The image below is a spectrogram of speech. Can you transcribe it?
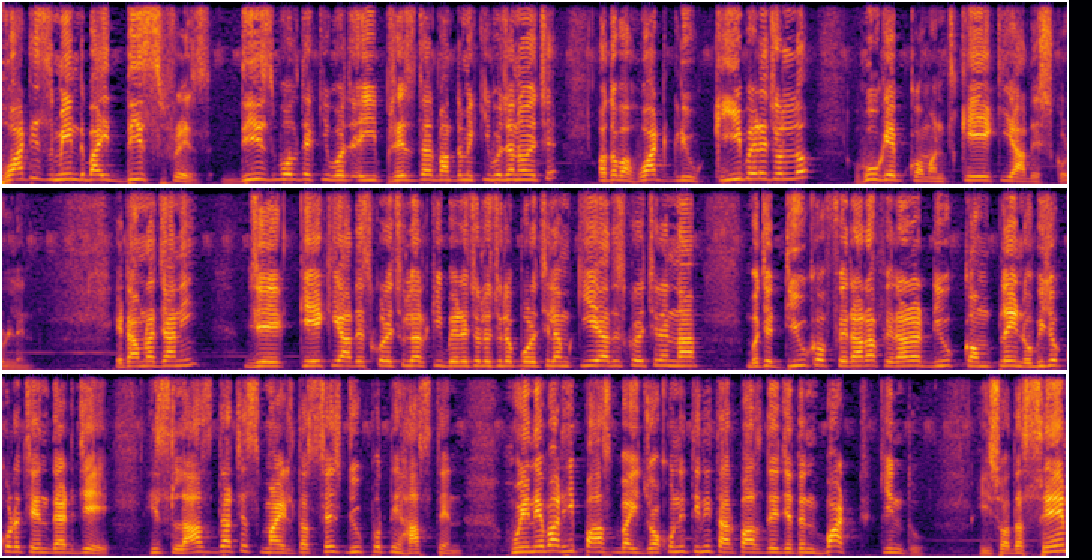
What is meant by this phrase this বলতে কি বোঝা এই ফ্রেজটার মাধ্যমে কি বোঝানো হয়েছে? অথবা হোয়াট গ্রিউ কি বেড়ে চলল? হু গেভ কমান্ডস কে কি আদেশ করলেন? এটা আমরা জানি। যে কে কি আদেশ করেছিল আর কি বেড়ে চলেছিল পড়েছিলাম, কি আদেশ করেছিলেন না, বলছে duke of Ferrara Ferrara duke complain অভিযোগ করেছেন দ্যাট যে হিস লাস্ট ডাচে স্মাইল তার শেষ ডিউক পত্নী হাসতেন। হোয়েন এভার হি পাস বাই যখনই তিনি তার পাশ দিয়ে যেতেন বাট কিন্তু he saw the same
